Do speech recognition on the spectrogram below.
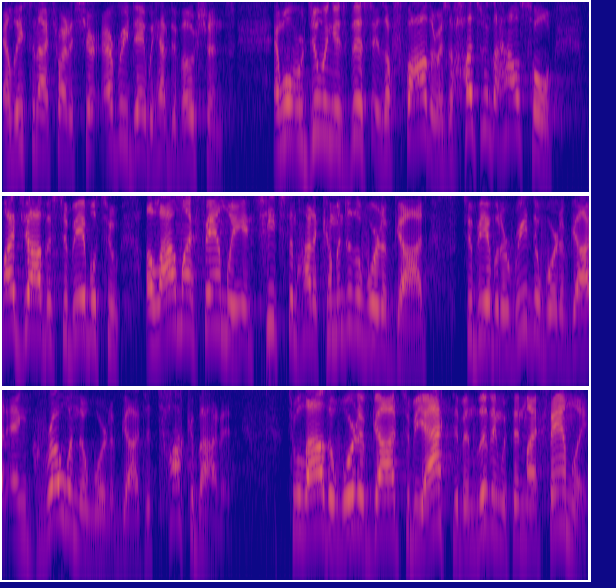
and Lisa and I try to share every day we have devotions. And what we're doing is this as a father, as a husband of the household, my job is to be able to allow my family and teach them how to come into the Word of God, to be able to read the Word of God and grow in the Word of God, to talk about it, to allow the Word of God to be active and living within my family.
